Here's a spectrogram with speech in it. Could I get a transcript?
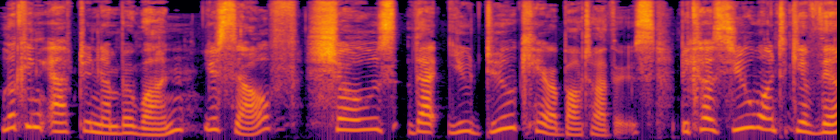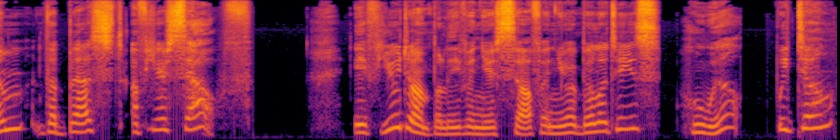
Looking after number one, yourself, shows that you do care about others because you want to give them the best of yourself. If you don't believe in yourself and your abilities, who will? We don't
